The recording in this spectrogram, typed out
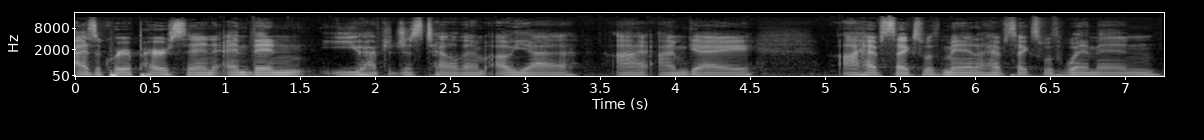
as a queer person, and then you have to just tell them, oh yeah, I I'm gay, I have sex with men, I have sex with women,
